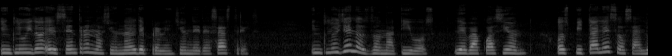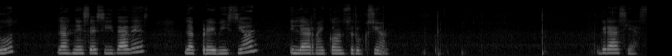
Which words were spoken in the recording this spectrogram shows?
incluido el Centro Nacional de Prevención de Desastres. Incluye los donativos, la evacuación, hospitales o salud, las necesidades, la previsión y la reconstrucción. Gracias.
